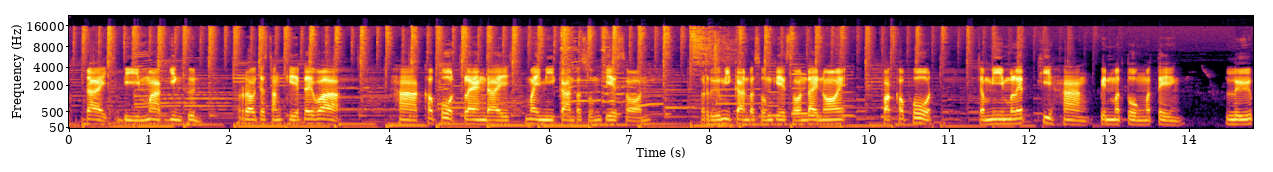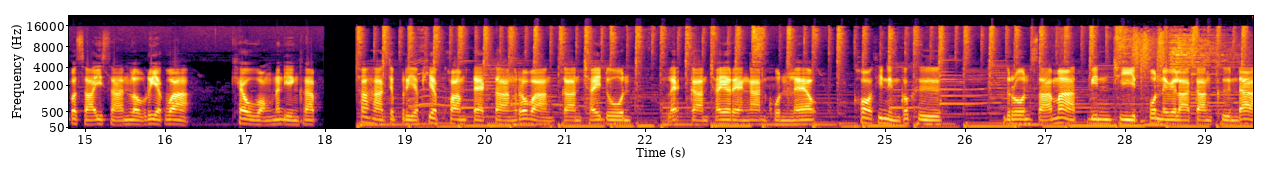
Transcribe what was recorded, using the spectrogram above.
ดได้ดีมากยิ่งขึ้น เราจะสังเกตได้ว่า หากข้าวโพดแปลงใดไม่มีการผสมเกสร หรือมีการผสมเกสรได้น้อย ฝักข้าวโพดจะมีเมล็ดที่ห่างเป็นมะตงมะเตง หรือภาษาอีสานเราเรียกว่า แค่วหวองนั่นเองครับ ถ้าหากจะเปรียบเทียบความแตกต่างระหว่างการใช้โดรนและการใช้แรงงานคนแล้ว ข้อที่หนึ่งก็คือ โดรนสามารถบินฉีดพ่นในเวลากลางคืนได้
